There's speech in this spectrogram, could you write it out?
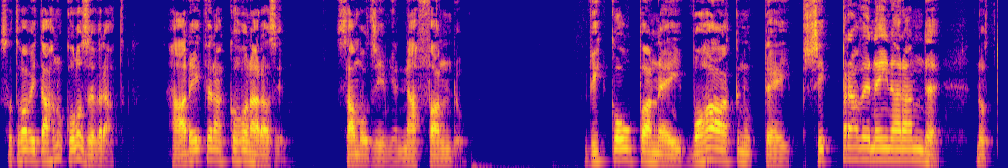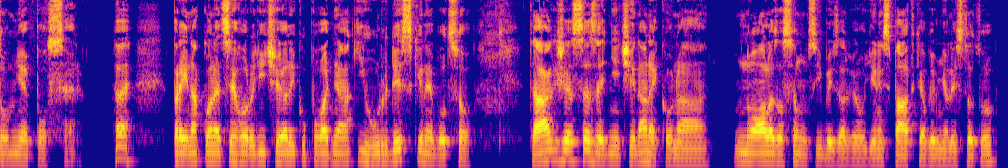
Sotva vytáhnu kolo ze vrat. Hádejte, na koho narazím. Samozřejmě na fandu. Vykoupanej, voháknutej, připravený na rande. No to mě poser. He, prej nakonec jeho rodiče jeli kupovat nějaký hurdisky nebo co. Takže se zedničina nekoná. No ale zase musí být za dvě hodiny zpátky, aby měli jistotu,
